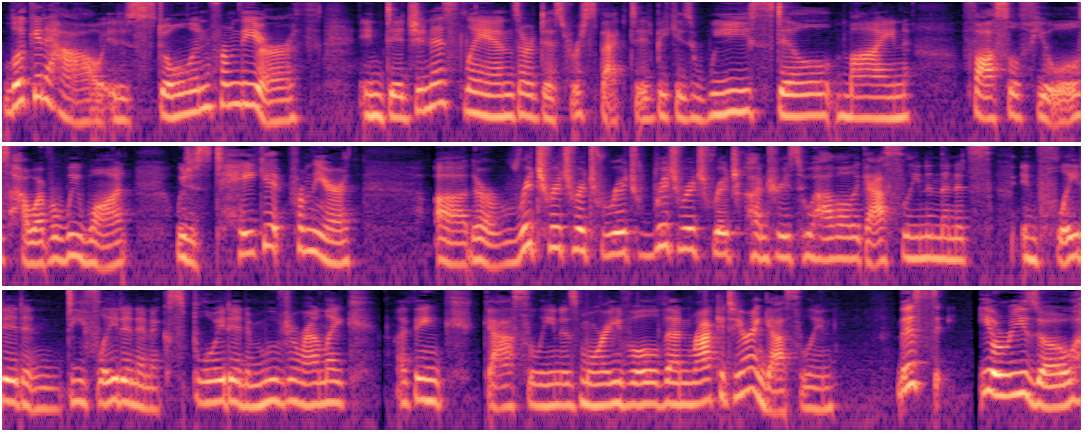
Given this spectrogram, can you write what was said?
Look at how it is stolen from the earth. Indigenous lands are disrespected because we still mine fossil fuels however we want. We just take it from the earth Uh, there are rich, rich, rich, rich, rich, rich, rich countries who have all the gasoline and then it's inflated and deflated and exploited and moved around. Like, I think gasoline is more evil than racketeering gasoline. This Iorizzo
